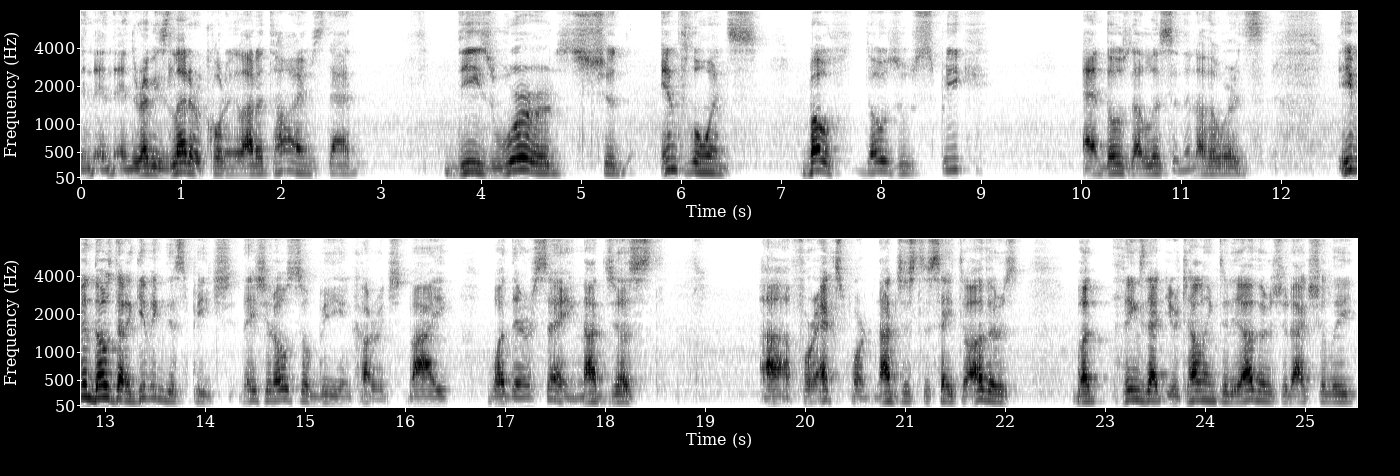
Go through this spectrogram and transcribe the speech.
in, in, in the Rebbe's letter, quoting a lot of times, that these words should influence both those who speak and those that listen. In other words, even those that are giving this speech, they should also be encouraged by what they're saying, not just uh, for export, not just to say to others, but things that you're telling to the others should actually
